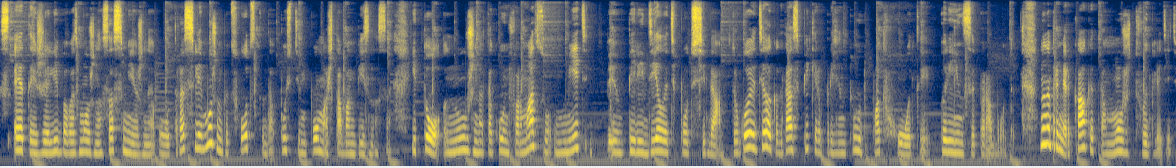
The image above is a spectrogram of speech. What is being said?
с этой же, либо возможно со смежной отрасли, может быть сходство, допустим, по масштабам бизнеса. И то нужно такую информацию уметь э, переделать под себя. Другое дело, когда спикеры презентуют презентуют подходы, принципы работы. Ну, например, как это может выглядеть.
